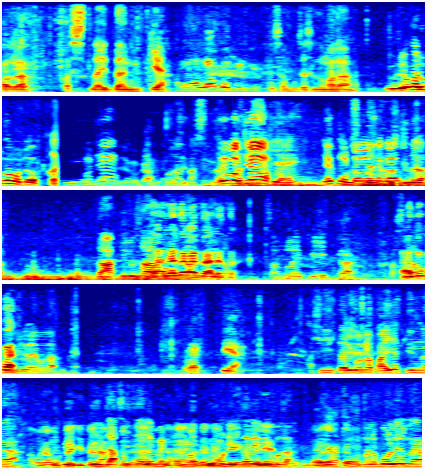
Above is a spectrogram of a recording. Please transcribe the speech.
बघा कसला आहे दणक्या. समजा असेल तुम्हाला? व्हिडिओ काढू का फोटो? एक मोठा मासा दहा चांगला हा, तो. बघा. रट्ट्या. अशी जितारी कोणाला पाहिजे ना. तीन. भरपूर मोठी जितारी बघा. तुम्हाला बोलेल ना.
